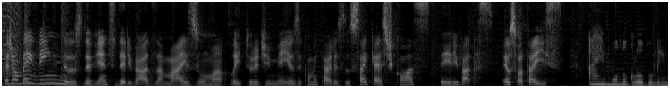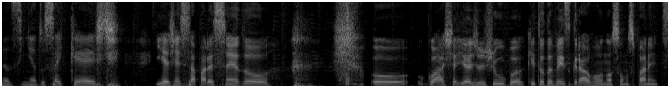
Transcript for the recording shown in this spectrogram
Sejam bem-vindos, deviantes e derivados, a mais uma leitura de e-mails e comentários do SciCast com as derivadas. Eu sou a Thaís. A imunoglobulinazinha do SciCast. E a gente está parecendo o, o Guaxa e a Jujuba, que toda vez gravam Nós Somos Parentes.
